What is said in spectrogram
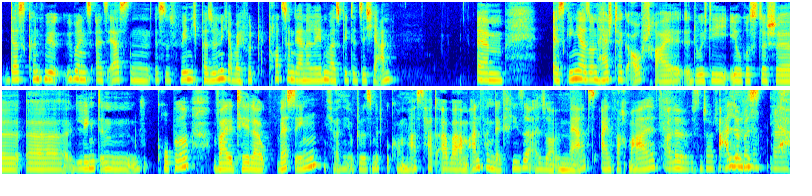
das könnten wir übrigens als ersten, es ist wenig persönlich, aber ich würde trotzdem gerne reden, weil es bietet sich hier an. Ähm, es ging ja so ein Hashtag-Aufschrei durch die juristische äh, LinkedIn-Gruppe, weil Taylor Wessing, ich weiß nicht, ob du das mitbekommen hast, hat aber am Anfang der Krise, also im März, einfach mal alle wissenschaftlichen alle Mitarbeiter, wiss ja. ja,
